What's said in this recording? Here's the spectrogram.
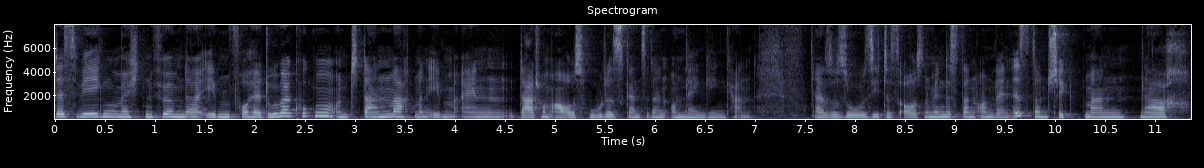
deswegen möchten Firmen da eben vorher drüber gucken und dann macht man eben ein Datum aus, wo das Ganze dann online gehen kann. Also so sieht es aus. Und wenn das dann online ist, dann schickt man nach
